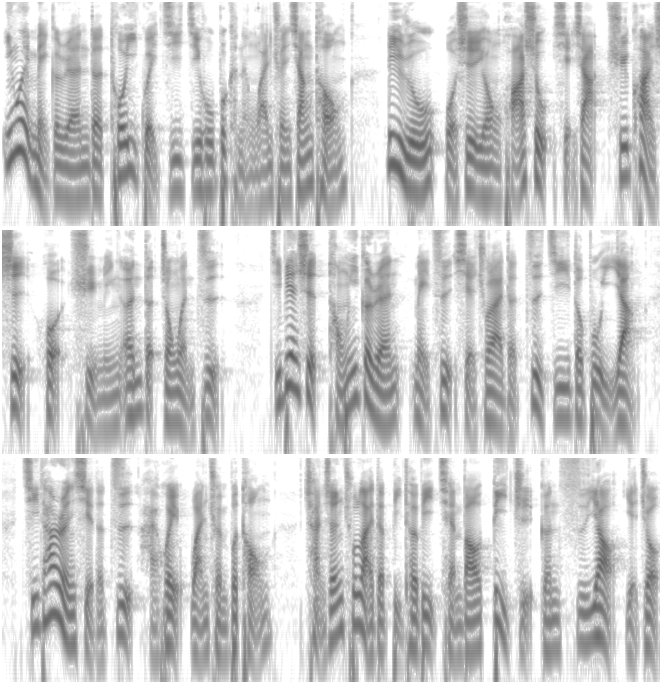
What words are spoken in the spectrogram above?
因为每个人的拖曳轨迹几乎不可能完全相同。例如，我是用滑鼠写下区块式或许明恩的中文字，即便是同一个人每次写出来的字迹都不一样，其他人写的字还会完全不同。产生出来的比特币钱包地址跟私钥也就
